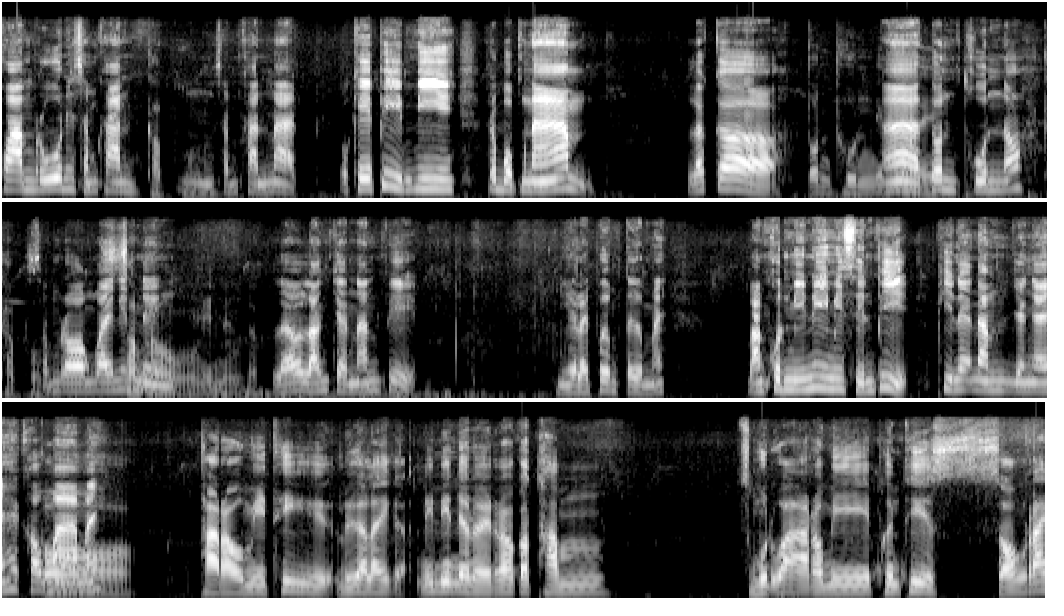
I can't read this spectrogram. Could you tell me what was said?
ความรู้นี่สำคัญครับผอืมมสำคัญมาก โอเคพี่มีระบบน้ำแล้วก็ต้นทุนนิดหอ่าน่อยต้นทุนเนาะครับผมสำรองไว้นิดหนึ่งสำรองนิดนึงครับแล้วหลังจากนั้นพี่มีอะไรเพิ่มเติมไหมบางคนมีหนี้มีสินพี่ พี่แนะนำยังไงให้เขามาไหมก็ถ้าเรามีที่หรืออะไรก็นิดๆหน่อยๆเราก็ทำสมมติว่าเรามีพื้นที่ สองไร่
